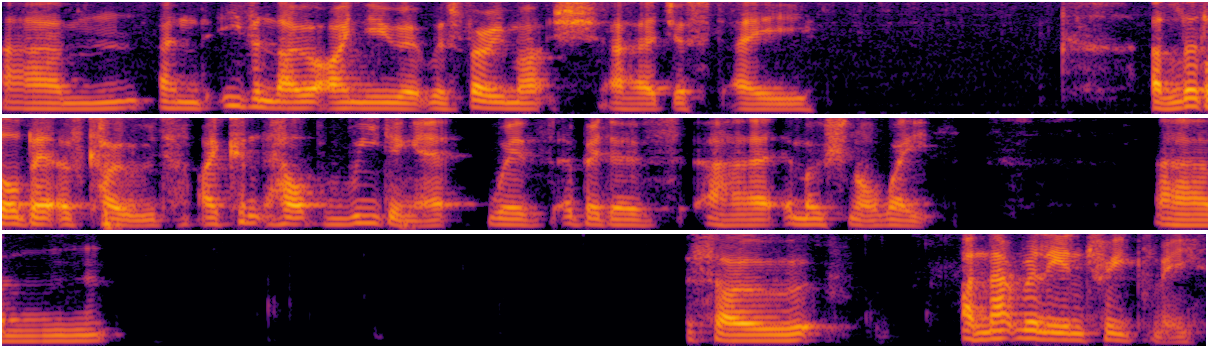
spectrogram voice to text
um, and even though I knew it was very much uh, just a a little bit of code, I couldn't help reading it with a bit of uh, emotional weight. Um, so, and that really intrigued me.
